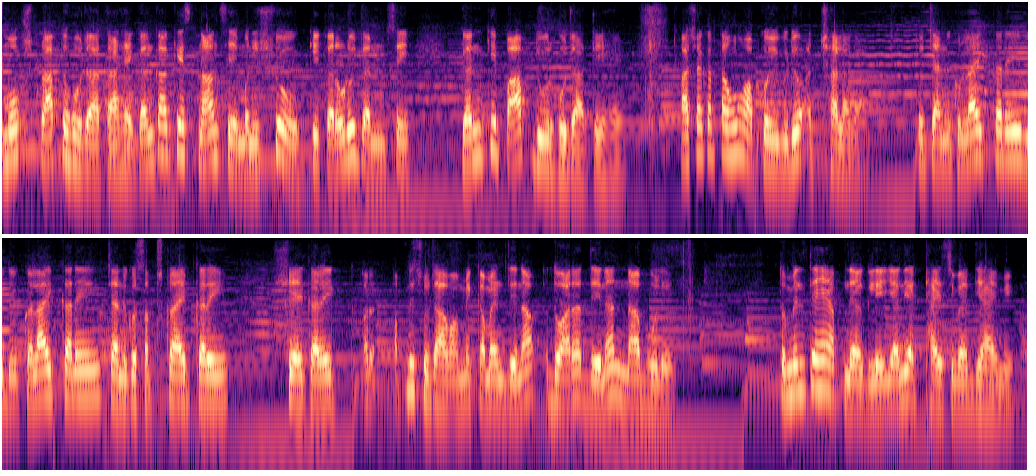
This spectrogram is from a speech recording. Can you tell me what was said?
मोक्ष प्राप्त हो जाता है। गंगा के स्नान से मनुष्यों के करोड़ों जन्म से गन के पाप दूर हो जाते हैं। आशा करता हूँ आपको ये वीडियो अच्छा लगा। तो चैनल को लाइक करें, वीडियो को लाइक करें, चैनल को सब्सक्राइब करें, शेयर करें और अपने सुझाव में कमेंट देना, द्वारा देना ना भूलें। तो मिलते हैं अपने अगले यानी अट्ठाईसवें अध्याय में।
